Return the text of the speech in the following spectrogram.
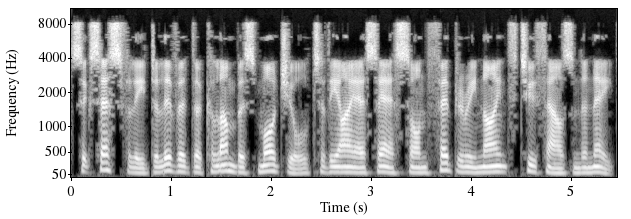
successfully delivered the Columbus module to the ISS on February 9, 2008.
